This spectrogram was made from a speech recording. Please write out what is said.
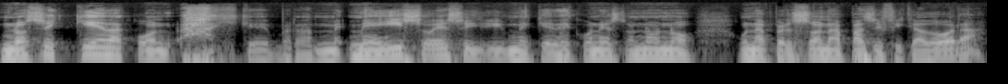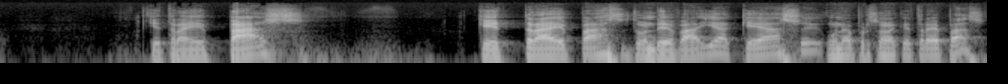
No se queda con, ay, que verdad, me, hizo eso y, y me quedé con esto. No, no. Una persona pacificadora que trae paz, que trae paz donde vaya, ¿qué hace? Una persona que trae paz,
